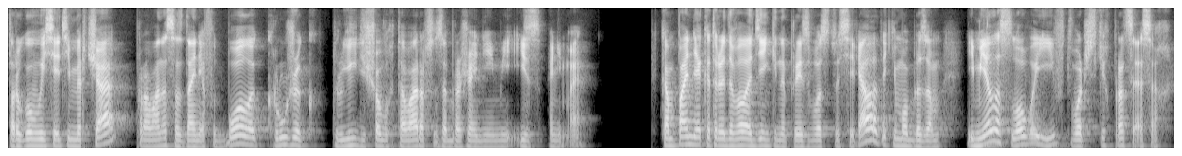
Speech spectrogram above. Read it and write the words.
Торговые сети мерча – права на создание футболок, кружек, других дешевых товаров с изображениями из аниме. Компания, которая давала деньги на производство сериала, таким образом, имела слово и в творческих процессах.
